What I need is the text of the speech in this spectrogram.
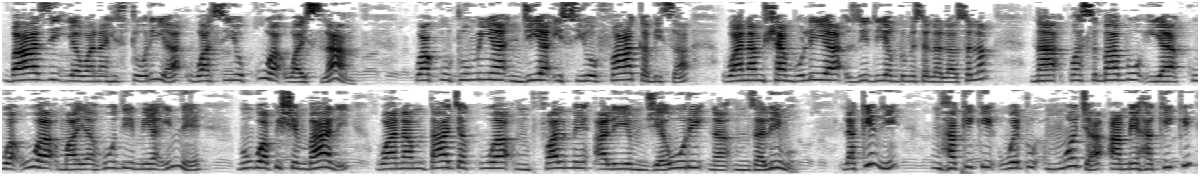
baadhi ya wanahistoria wasiokuwa waislam kwa kutumia njia isiyofaa kabisa wanamshambulia dhidi ya mtume salaa salam na kwa sababu ya kuwaua mayahudi mia nne mungu apishe mbali wanamtaja kuwa mfalme aliyemjeuri na mzalimu. Lakini mhakiki wetu mmoja amehakiki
